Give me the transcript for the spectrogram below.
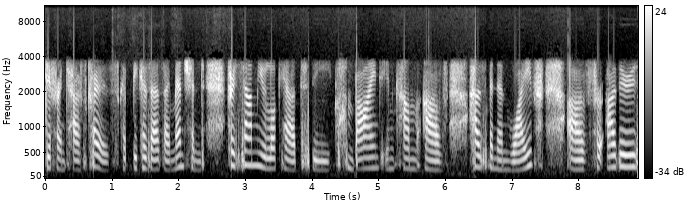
different tax credits. Because, as I mentioned, for some you look at the combined income of husband and wife. Uh, for others,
